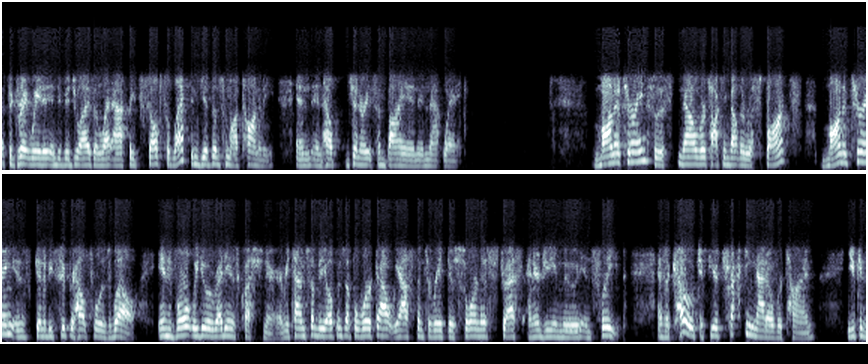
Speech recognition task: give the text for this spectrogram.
that's a great way to individualize and let athletes self-select and give them some autonomy and, and help generate some buy-in in that way. Monitoring, so this, now we're talking about the response. Monitoring is gonna be super helpful as well. In Volt, we do a readiness questionnaire. Every time somebody opens up a workout, we ask them to rate their soreness, stress, energy, mood, and sleep. As a coach, if you're tracking that over time, you can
